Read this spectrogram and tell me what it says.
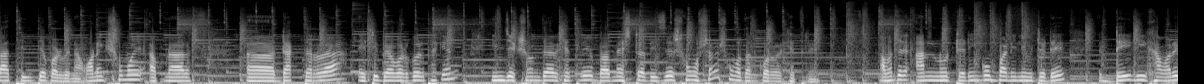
লাথি দিতে পারবে না। অনেক সময় আপনার ডাক্তাররা এটি ব্যবহার করে থাকেন ইনজেকশন দেওয়ার ক্ষেত্রে বা ম্যাস্টাডিজের সমস্যা সমাধান করার ক্ষেত্রে। আমাদের আন্নু ট্রেডিং কোম্পানি লিমিটেডে ডেইলি খামারে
